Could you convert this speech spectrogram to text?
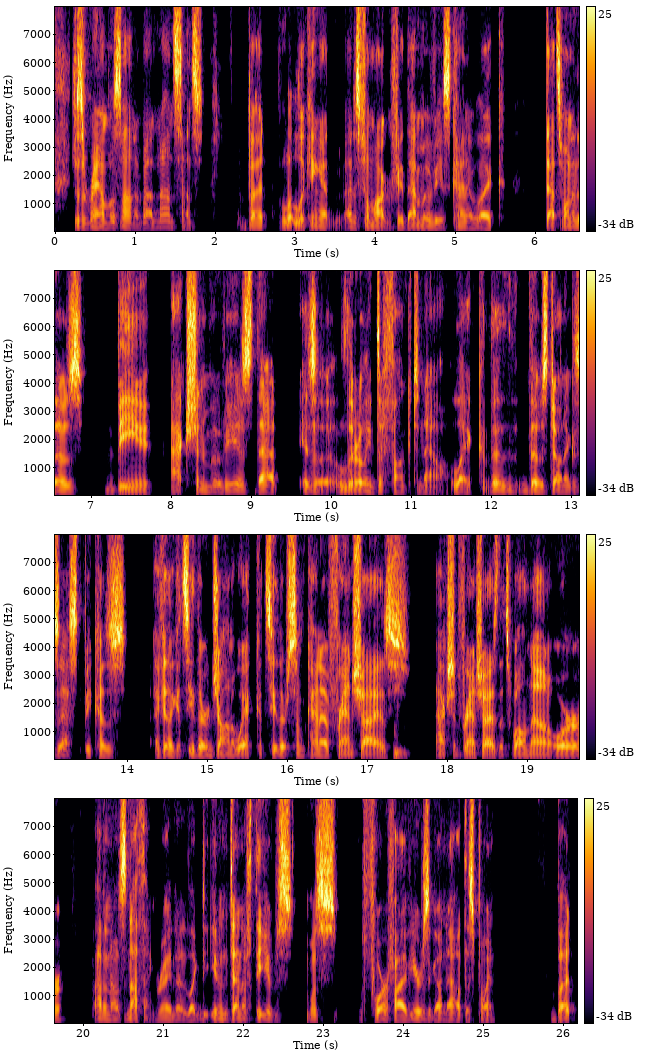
just rambles on about nonsense. But l- looking at at his filmography, that movie is kind of like that's one of those B action movies that is uh, literally defunct now. Like the, those don't exist because I feel like it's either John Wick, it's either some kind of franchise, mm. action franchise that's well known, or I don't know, it's nothing, right? Uh, like even Den of Thieves was four or five years ago now at this point. But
